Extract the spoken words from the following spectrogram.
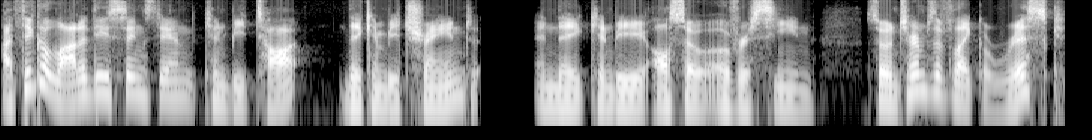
I think a lot of these things, Dan, can be taught, they can be trained, and they can be also overseen. So, in terms of like risk,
